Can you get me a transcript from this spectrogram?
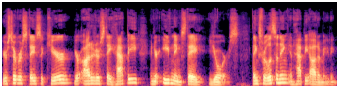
Your servers stay secure, your auditors stay happy, and your evenings stay yours. Thanks for listening and happy automating.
